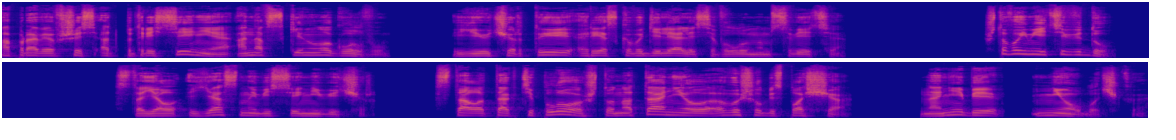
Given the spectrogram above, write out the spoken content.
Оправившись от потрясения, она вскинула голову. Ее черты резко выделялись в лунном свете. Что вы имеете в виду? Стоял ясный весенний вечер. Стало так тепло, что Натаниэл вышел без плаща. На небе не облачко.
